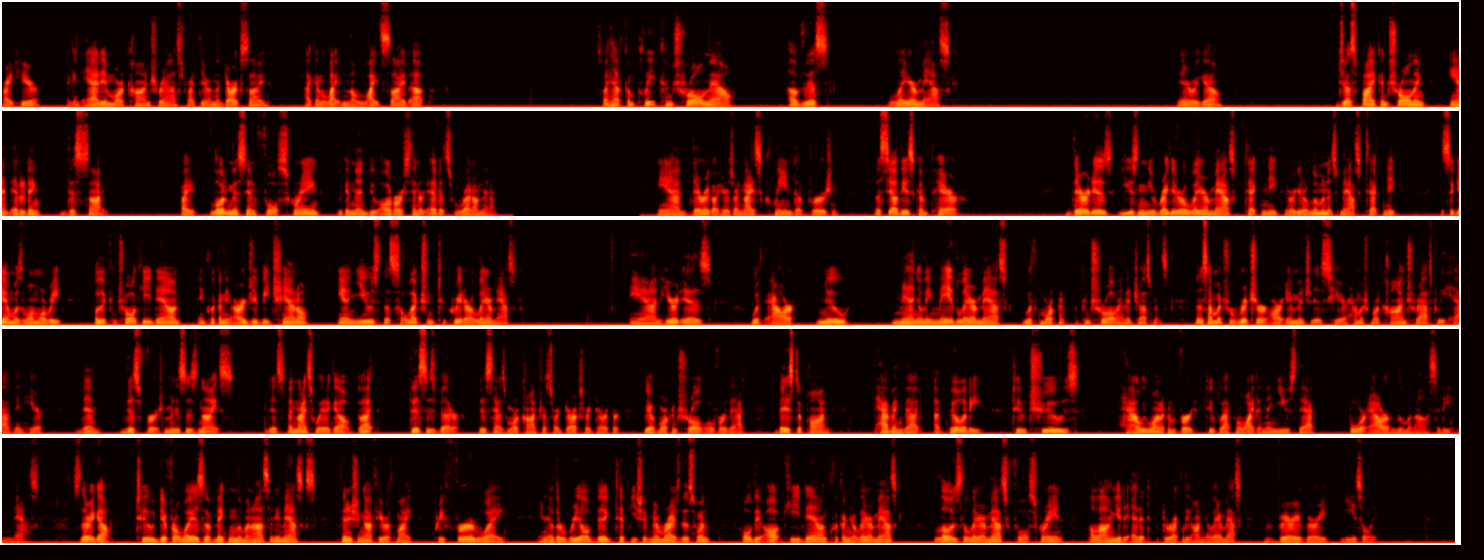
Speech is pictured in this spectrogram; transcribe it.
right here. I can add in more contrast right there on the dark side. I can lighten the light side up. So I have complete control now of this layer mask. There we go. Just by controlling and editing this side. By loading this in full screen, we can then do all of our centered edits right on that. And there we go. Here's our nice cleaned up version. Let's see how these compare. There it is using the regular layer mask technique, the regular luminance mask technique. This again was one where we hold the control key down and click on the RGB channel and use the selection to create our layer mask. And here it is with our new manually made layer mask with more con control and adjustments. Notice how much richer our image is here, how much more contrast we have in here than this version. I mean, this is nice. It's a nice way to go, but this is better. This has more contrast. Our darks are darker. We have more control over that based upon having that ability to choose how we want to convert to black and white and then use that for our luminosity mask. So there you go two different ways of making luminosity masks, finishing off here with my preferred way. Any other real big tip, you should memorize this one. Hold the Alt key down, click on your layer mask, loads the layer mask full screen, allowing you to edit directly on your layer mask very, very easily.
